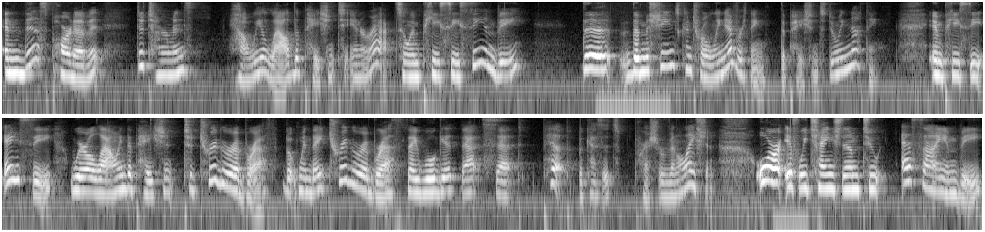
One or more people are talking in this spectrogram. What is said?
And this part of it determines how we allow the patient to interact. So in PCCMV, the, the machine's controlling everything. The patient's doing nothing. In PCAC, we're allowing the patient to trigger a breath, but when they trigger a breath, they will get that set PIP because it's pressure ventilation. Or if we change them to SIMV,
